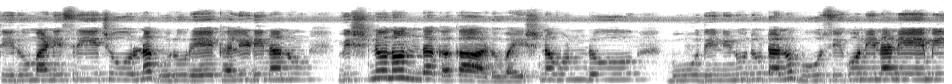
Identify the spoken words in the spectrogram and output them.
తిరుమణి శ్రీచూర్ణ గురురేఖలిడినను విష్ణునొందక కాడు వైష్ణవుండు. బూదిని నుదుటను బూసిగొనిననేమి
